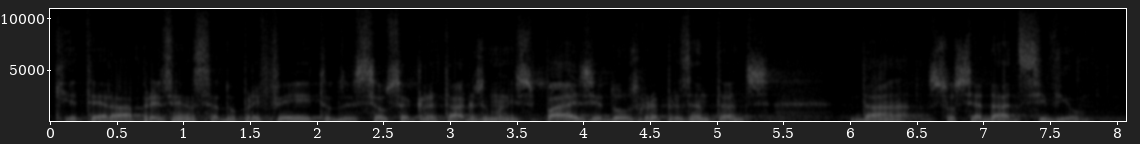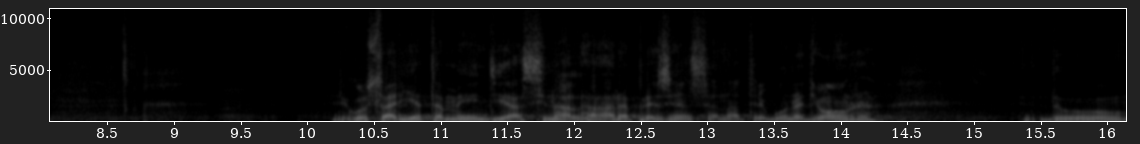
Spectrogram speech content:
que terá a presença do prefeito, dos seus secretários municipais e dos representantes da sociedade civil. Eu gostaria também de assinalar a presença na tribuna de honra do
